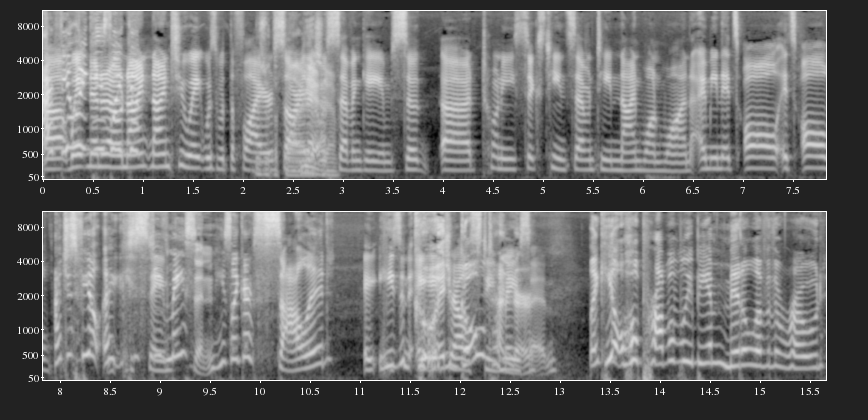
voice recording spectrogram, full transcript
I Uh, wait, like no, no, no. like a- nine, 928 was with the Flyers. the Sorry, Flyers, that was seven games. So uh, 2016 17, 911. I mean, it's all, it's all, I just feel like he's Steve Mason. He's like a solid, he's an good AHL Steve goaltender. Mason. Like he'll he'll probably be a middle of the road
